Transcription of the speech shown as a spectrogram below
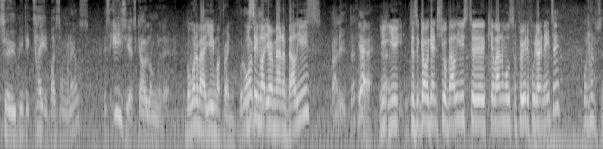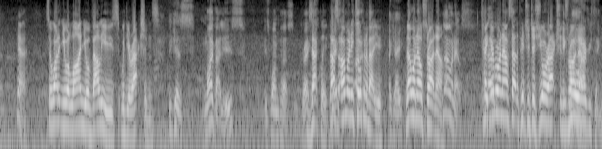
to be dictated by someone else. It's easier to go along with it. But what about you, my friend? What do you I seem believe? like you're a man of values. Values, definitely. Yeah. You, you does it go against your values to kill animals for food if we don't need to? 100%. Yeah. So why don't you align your values with your actions? Because my values is one person, correct? Exactly. That's Yes? I'm only talking Oh, about you. Okay. No one else right now. No one else. Take No- everyone else out of the picture, just your actions Ignore right now. everything.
